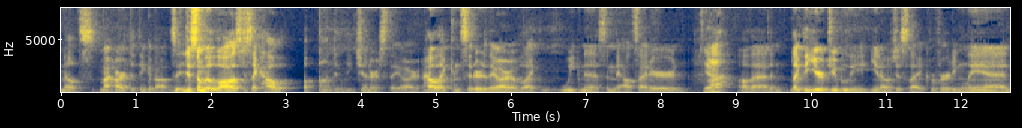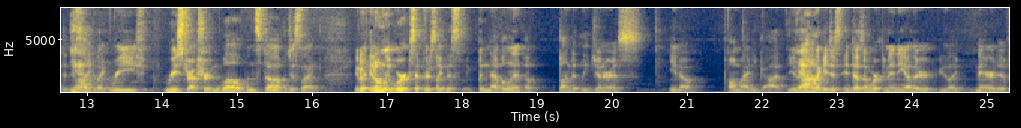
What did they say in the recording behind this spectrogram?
melts my heart to think about just some of the laws, just like how abundantly generous they are, how like considerate they are of like weakness and the outsider and Yeah. all that, and like the year of jubilee, you know, just like reverting land and just Yeah. like like re restructuring wealth and stuff. Just like it, it only works if there's like this like, benevolent, abundantly generous, you know, Almighty God. You know, Yeah. like it just it doesn't work in any other like narrative.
